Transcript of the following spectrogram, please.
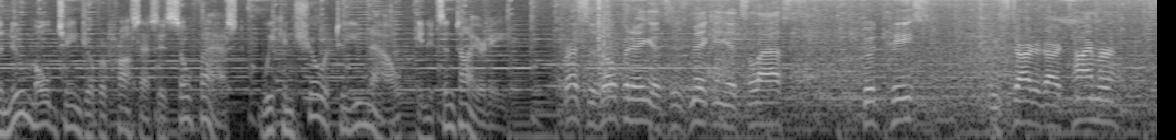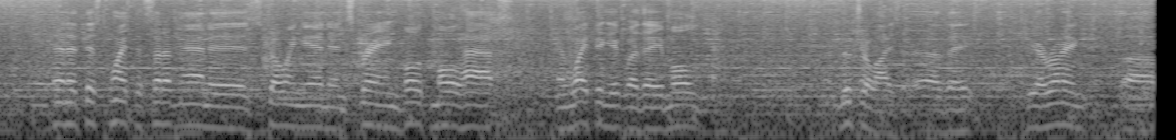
the new mold changeover process is so fast, we can show it to you now in its entirety. Press is opening, it's, it's making its last good piece. We've started our timer. And at this point, the setup man is going in and spraying both mold halves and wiping it with a mold neutralizer. Uh, they, we are running, uh,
